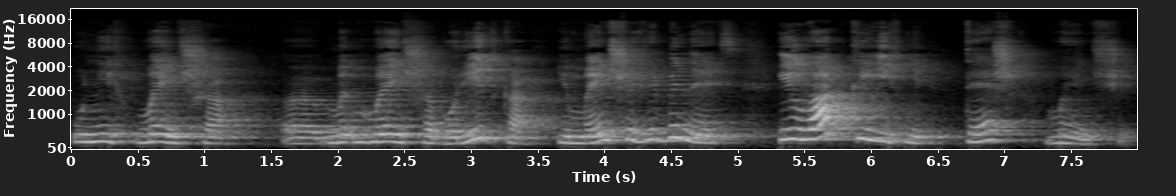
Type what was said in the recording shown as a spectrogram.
У них менша, е, менша борідка і менший грібінець. І лапки їхні теж менші.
